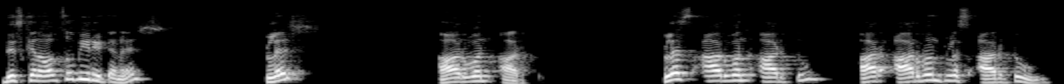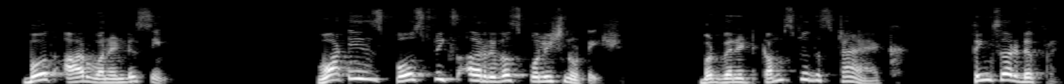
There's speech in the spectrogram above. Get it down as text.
This can also be written as plus R1, R2, plus R1, R2, or R1 plus R2, both are one and the same. What is postfix or reverse Polish notation? But when it comes to the stack, things are different.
